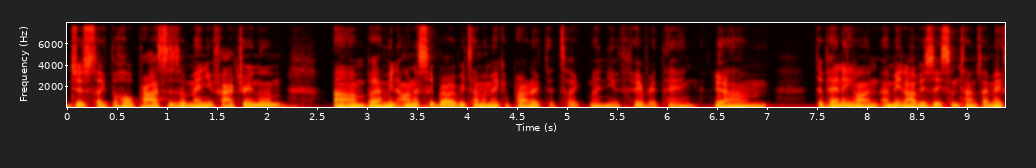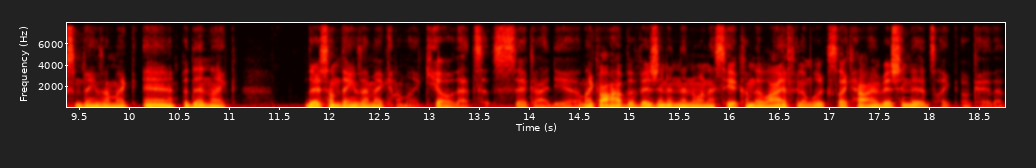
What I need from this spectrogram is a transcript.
just like the whole process of manufacturing them. Um, but I mean, honestly, bro, every time I make a product, it's like my new favorite thing. Yeah. Um, depending on, I mean, obviously, sometimes I make some things I'm like, eh, but then like, there's some things I make and I'm like, yo, that's a sick idea. Like, I'll have a vision, and then when I see it come to life and it looks like how I envisioned it, it's like, okay, that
